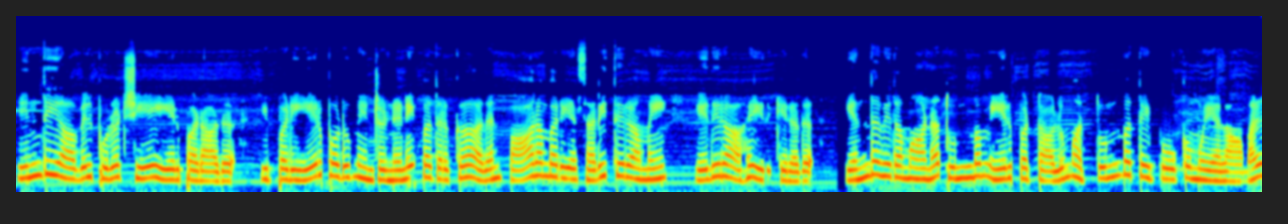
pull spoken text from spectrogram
இந்தியாவில் புரட்சியே ஏற்படாது. இப்படி ஏற்படும் என்று நினைப்பதற்கு அதன் பாரம்பரிய சரித்திரமே எதிராக இருக்கிறது. எந்தவிதமான துன்பம் ஏற்பட்டாலும் அத்துன்பத்தை போக்க முயலாமல்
